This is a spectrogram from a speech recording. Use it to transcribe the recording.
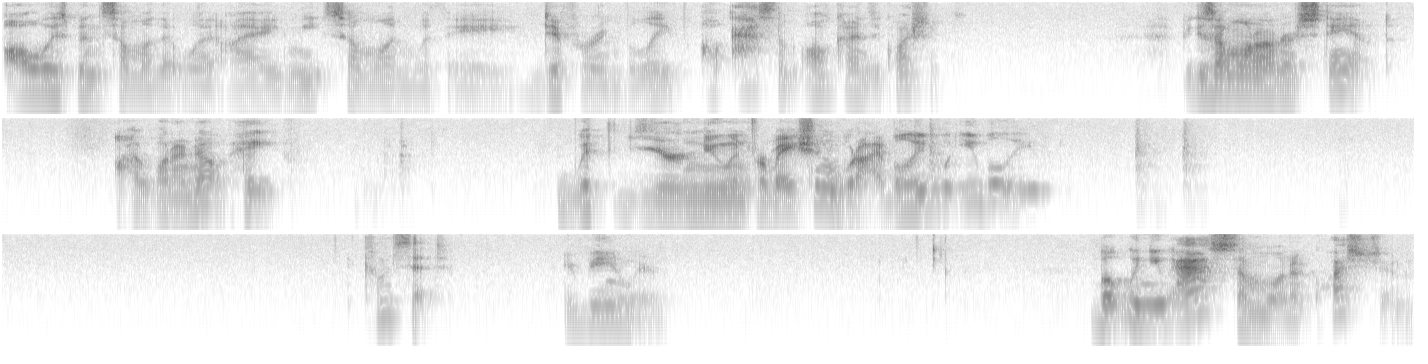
always been someone that when I meet someone with a differing belief, I'll ask them all kinds of questions because I want to understand. I want to know, hey, with your new information, would I believe what you believe? Come sit. You're being weird. But when you ask someone a question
